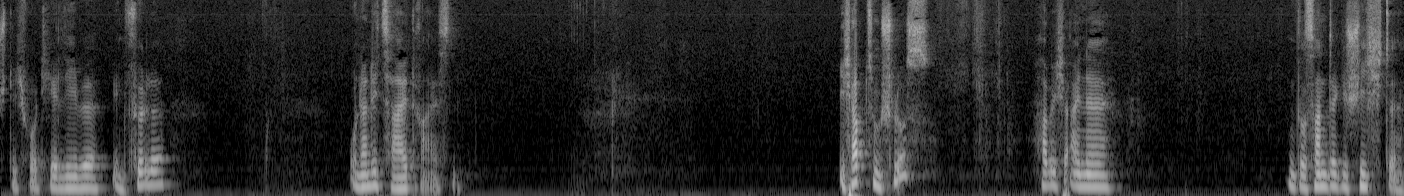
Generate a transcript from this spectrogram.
Stichwort hier Liebe in Fülle, und dann die Zeitreisen. Ich habe zum Schluss habe ich eine interessante Geschichte.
